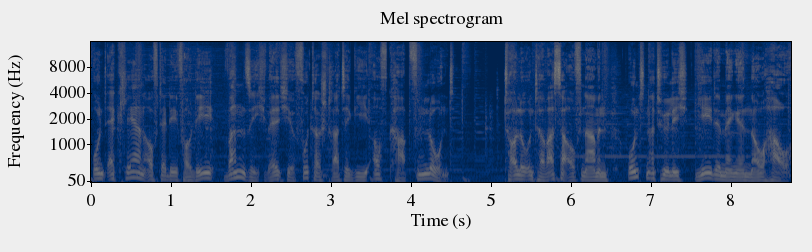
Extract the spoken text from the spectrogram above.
und erklären auf der DVD, wann sich welche Futterstrategie auf Karpfen lohnt. Tolle Unterwasseraufnahmen und natürlich jede Menge Know-how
